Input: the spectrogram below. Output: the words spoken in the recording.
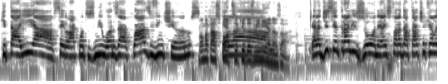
que tá aí há sei lá quantos mil anos, há quase 20 anos. Vamos botar as fotos Ela- aqui das meninas, ó. Ela descentralizou, né? A história da Tati é que ela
